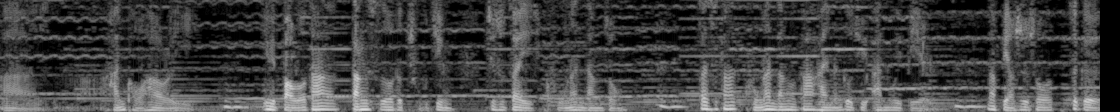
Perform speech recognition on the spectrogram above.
啊喊口号而已。嗯因为保罗他当时候的处境就是在苦难当中，嗯，但是他苦难当中他还能够去安慰别人，嗯，那表示说这个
